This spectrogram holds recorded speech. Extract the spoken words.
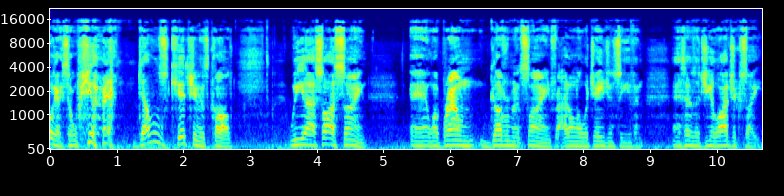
Okay, so we are at Devil's Kitchen. It's called. We uh, saw a sign, and a brown government sign for I don't know which agency even, and it says a geologic site.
